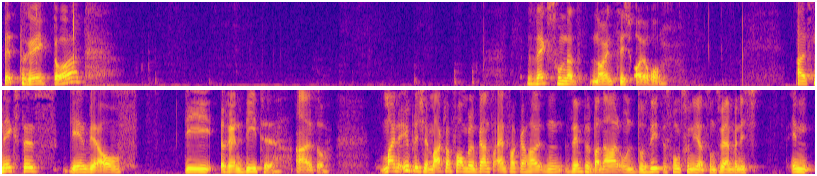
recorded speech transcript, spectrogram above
beträgt dort 690 Euro. Als nächstes gehen wir auf die Rendite. Also meine übliche Maklerformel, ganz einfach gehalten, simpel, banal und du siehst, es funktioniert. Sonst wären wir nicht in,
